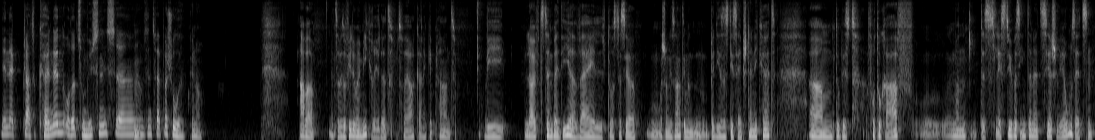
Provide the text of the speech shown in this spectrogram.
Ja, na, klar, zu können oder zu müssen ist, äh, sind zwei Paar Schuhe. Genau. Aber jetzt habe ich so viel über mich geredet. Das war ja auch gar nicht geplant. Wie läuft es denn bei dir? Weil du hast das ja schon gesagt, ich meine, bei dir ist es die Selbstständigkeit. Ähm, du bist Fotograf. Ich meine, das lässt sich übers Internet sehr schwer umsetzen.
